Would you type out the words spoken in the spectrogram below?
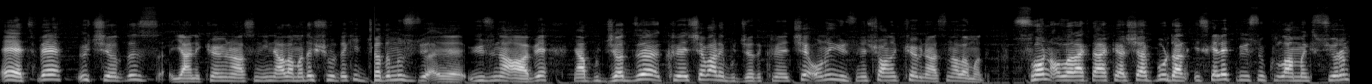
Evet ve 3 yıldız yani köy binasını yine alamadık. Şuradaki cadımız e, yüzüne abi. Ya bu cadı kraliçe var ya bu cadı kraliçe onun yüzüne şu anda köy binasını alamadık. Son olarak da arkadaşlar buradan iskelet büyüsünü kullanmak istiyorum.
